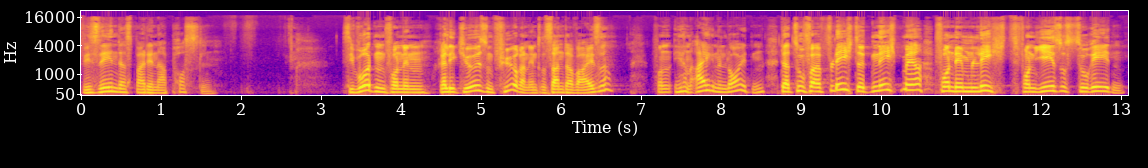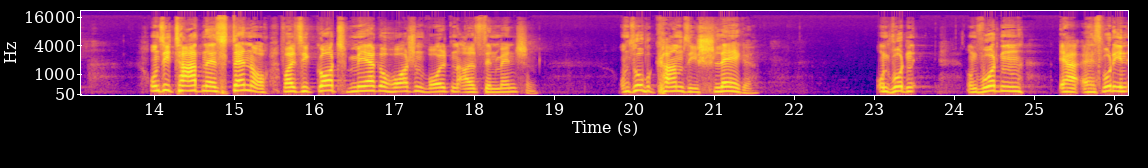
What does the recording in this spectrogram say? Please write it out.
Wir sehen das bei den Aposteln. Sie wurden von den religiösen Führern interessanterweise von ihren eigenen Leuten dazu verpflichtet, nicht mehr von dem Licht von Jesus zu reden. Und sie taten es dennoch, weil sie Gott mehr gehorchen wollten als den Menschen. Und so bekamen sie Schläge und wurden, und wurden, ja, es wurde ihnen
